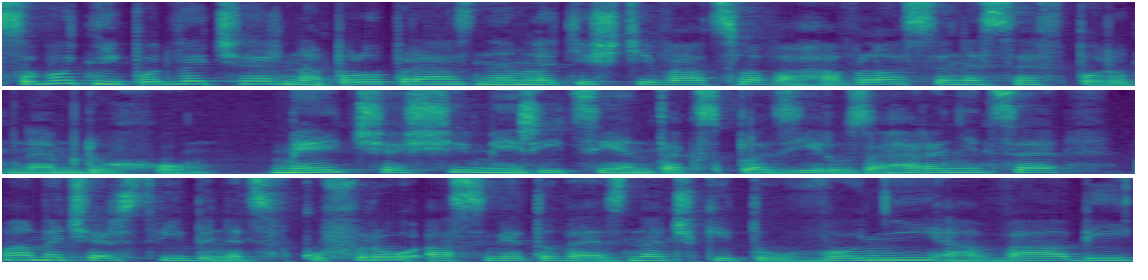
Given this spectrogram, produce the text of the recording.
Sobotní podvečer na poloprázdném letišti Václava Havla se nese v podobném duchu. My, Češi, mířící jen tak z plezíru za hranice, máme čerstvý binec v kufru a světové značky tu voní a vábí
